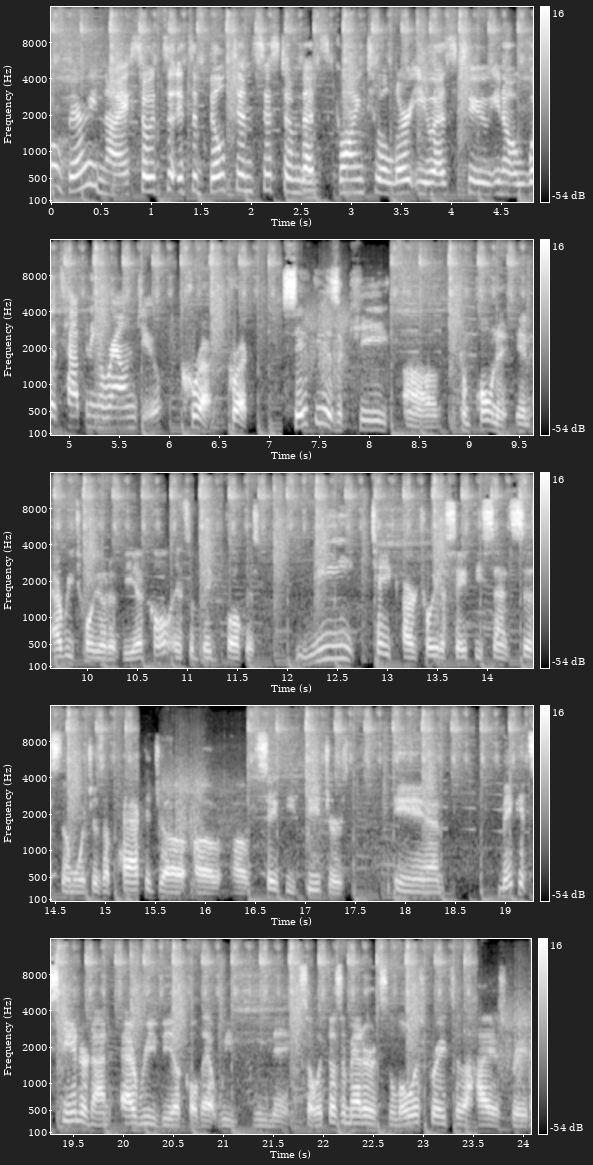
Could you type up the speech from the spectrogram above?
Oh, very nice. So it's a, it's a built-in system that's going to alert you as to you know what's happening around you. Correct, correct. Safety is a key uh, component in every Toyota vehicle. It's a big focus. We take our Toyota Safety Sense system, which is a package of, of, of safety features, and make it standard on every vehicle that we, we make. So it doesn't matter, it's the lowest grade to the highest grade.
